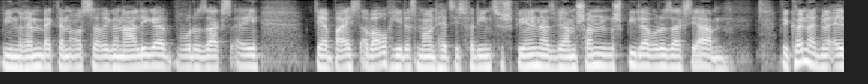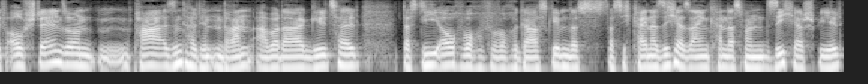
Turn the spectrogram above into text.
wie ein Remberg dann aus der Regionalliga, wo du sagst, ey, der beißt aber auch jedes Mal und hätte sich verdient zu spielen. Also wir haben schon Spieler, wo du sagst, ja, wir können halt nur elf aufstellen, so und ein paar sind halt hinten dran, aber da gilt es halt, dass die auch Woche für Woche Gas geben, dass, dass sich keiner sicher sein kann, dass man sicher spielt,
